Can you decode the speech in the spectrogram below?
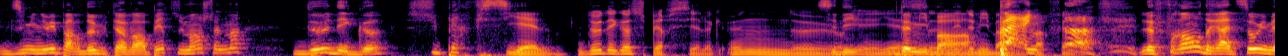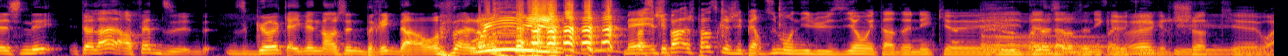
diminué par 2 vu que t'es un vampire, tu manges seulement 2 dégâts superficiels. Deux dégâts superficiels. Une, deux. C'est des yes, demi-barres. Des demi-barres, Bang! parfait. Ah! Le front de Ratso, imaginez, t'as l'air en fait du, du gars quand il vient de manger une brique d'en haut. Alors, Oui! Mais je, pense, je pense que j'ai perdu mon illusion étant donné que, on a étant donné que, ça. que- que le choc. euh, ouais.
